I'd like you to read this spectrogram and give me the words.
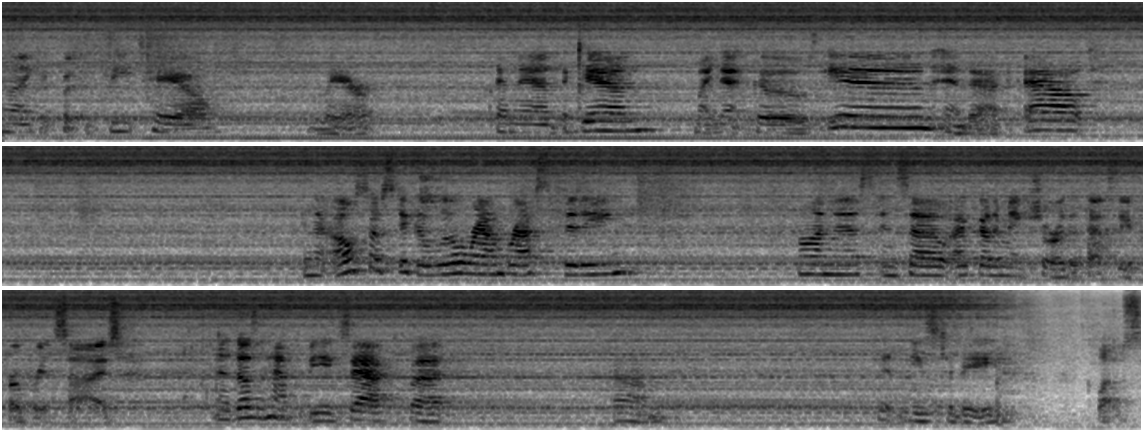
and I can put the detail there. And then again, my net goes in and back out. And I also stick a little round brass fitting on this, and so I've got to make sure that that's the appropriate size. And it doesn't have to be exact, but um, it needs to be close.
